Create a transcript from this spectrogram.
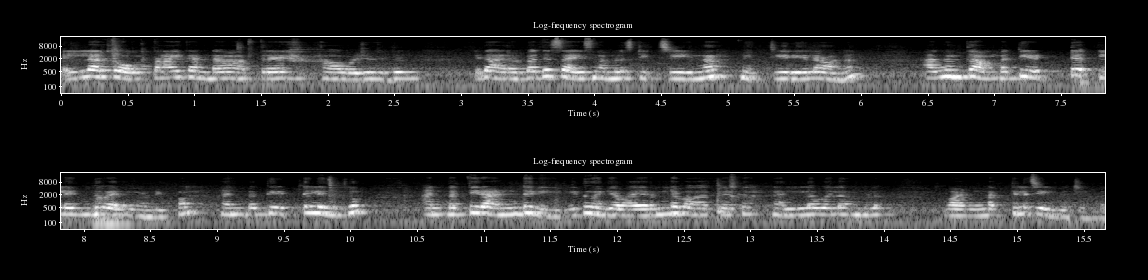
എല്ലാവർക്കും ഓപ്പണായി കണ്ടാൽ മാത്രമേ ആ ഒരു ഇത്. ഇത് അറുപത് സൈസ് നമ്മൾ സ്റ്റിച്ച് ചെയ്യുന്ന മെറ്റീരിയലാണ് അത് നമുക്ക് അമ്പത്തി എട്ട് ലെങ്ത് വരുന്നുണ്ട് ഇപ്പം. അൻപത്തി എട്ട് ലെങ്തും അൻപത്തി രണ്ട് വീതി. ഇത് നോക്കിയാൽ വയറിന്റെ ഭാഗത്തേക്ക് നല്ലപോലെ നമ്മൾ വണ്ണത്തിൽ ചെയ്തിട്ടുണ്ട്.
